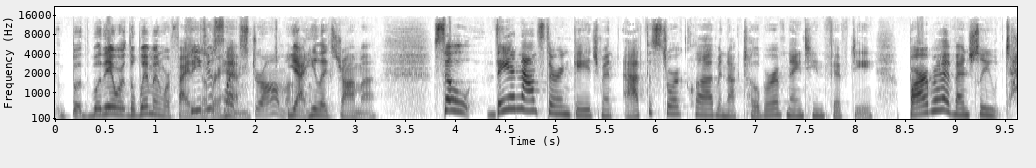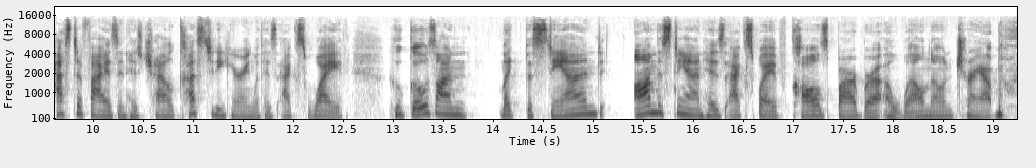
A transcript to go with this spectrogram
But well, they were the women were fighting He over just him. likes drama. Yeah, he likes drama. So they announced their engagement at the Stork Club in October of 1950. Barbara eventually testifies in his child custody hearing with his ex-wife, who goes on like the stand. On the stand, his ex-wife calls Barbara a well-known tramp.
